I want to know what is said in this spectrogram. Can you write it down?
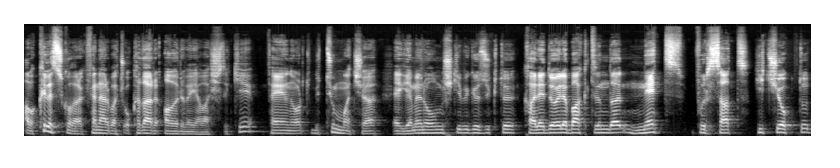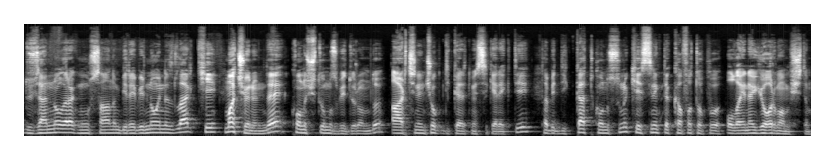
Ama klasik olarak Fenerbahçe o kadar ağır ve yavaştı ki Feyenoord bütün maça egemen olmuş gibi gözüktü. Kalede öyle baktığında net fırsat hiç yoktu. Düzenli olarak Musa'nın birebirini oynadılar ki maç önünde konuştuğumuz bir durumdu. Archie'nin çok dikkat etmesi gerektiği. Tabii dikkat konusunu kesinlikle kafa topu olayına yormamıştım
